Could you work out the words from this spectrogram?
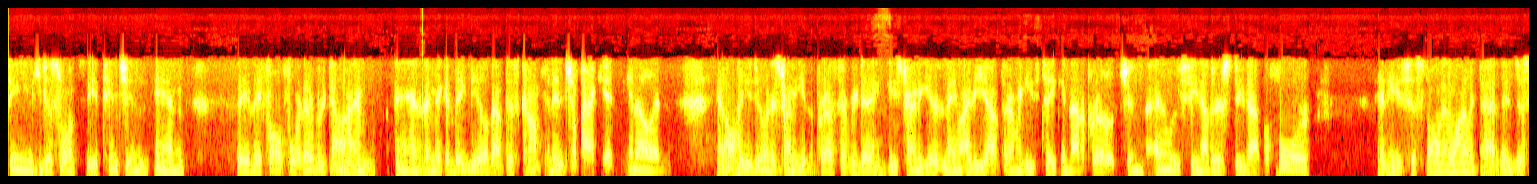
seen. He just wants the attention and they they fall for it every time and they make a big deal about this confidential packet, you know, and and all he's doing is trying to get in the press every day. He's trying to get his name ID out there. I mean, he's taking that approach, and and we've seen others do that before, and he's just falling in line with that. It just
